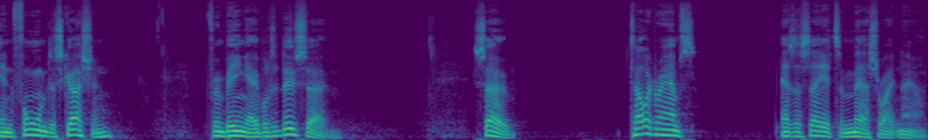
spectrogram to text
informed discussion from being able to do so. So, Telegram's, as I say, it's a mess right now.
